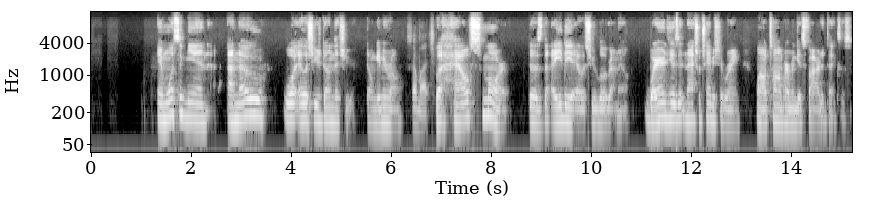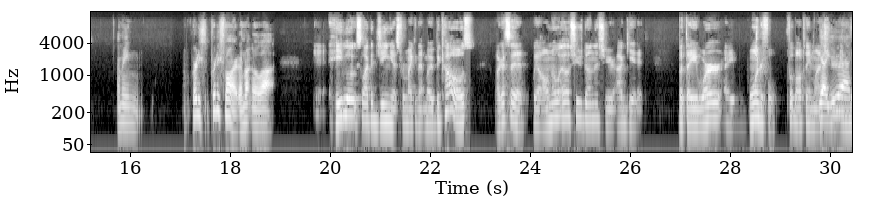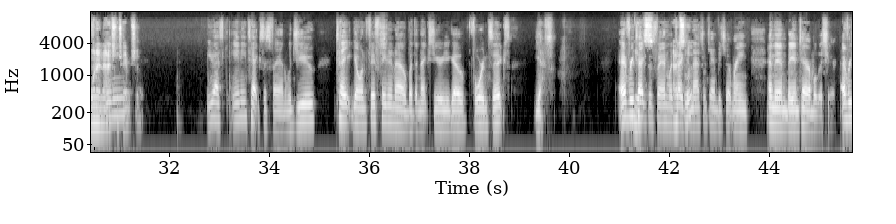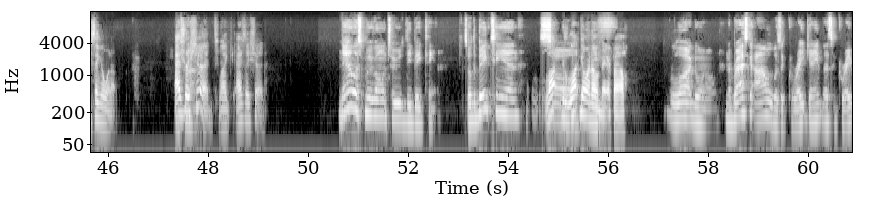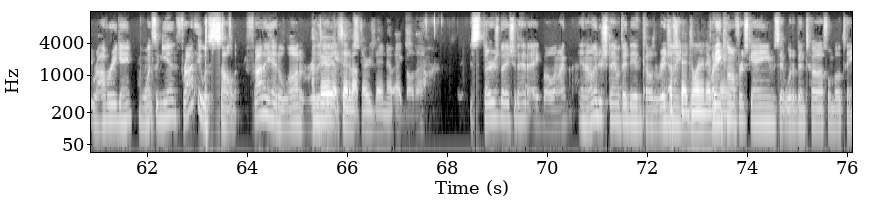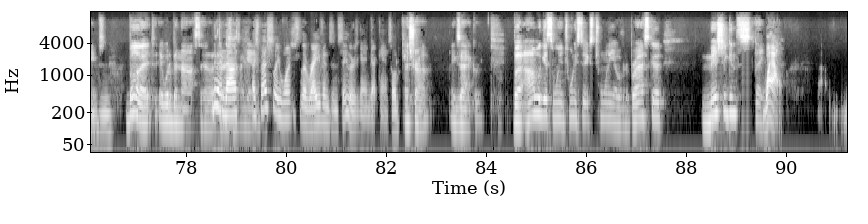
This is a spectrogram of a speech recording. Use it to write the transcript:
And once again, I know what LSU's done this year. Don't get me wrong. So much. But how smart does the AD at LSU look right now? Wearing his national championship ring while Tom Herman gets fired at Texas. I mean, pretty pretty smart. I'm not gonna lie. He looks like a genius for making that move because, like I said, we all know what LSU's done this year. I get it, but they were a wonderful football team last Yeah, year and won a national any- championship. You ask any Texas fan, would you take going 15 and 0, but the next year you go four and six? Yes. Every Yes, Texas fan would take absolutely. a national championship ring and then being terrible this year. Every single one of them. As That's they right. should. Like as they should. Now let's move on to the Big Ten. So the Big Ten Lot, lot going on there, pal. a lot going on. Nebraska Iowa was a great game. That's a great rivalry game. Once again, Friday was solid. Friday had a lot of really. I'm very upset games. about Thursday and no egg bowl though. It's Thursday should have had an egg bowl, and I and I understand what they did because Of originally scheduling and playing everything. conference games, it would have been tough on both teams. Mhm. But it would have been nice to have a It'd been nice, especially once the Ravens and Steelers game got canceled. That's right. Exactly. But Iowa gets to win 26 20 over Nebraska. Michigan State. Wow,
